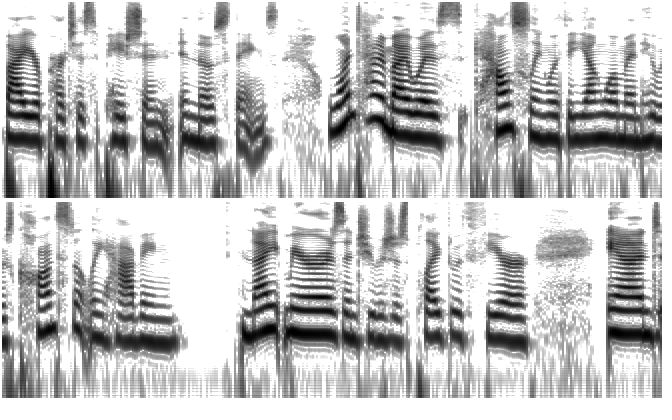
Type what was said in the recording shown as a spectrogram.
by your participation in those things. One time I was counseling with a young woman who was constantly having nightmares and she was just plagued with fear. And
